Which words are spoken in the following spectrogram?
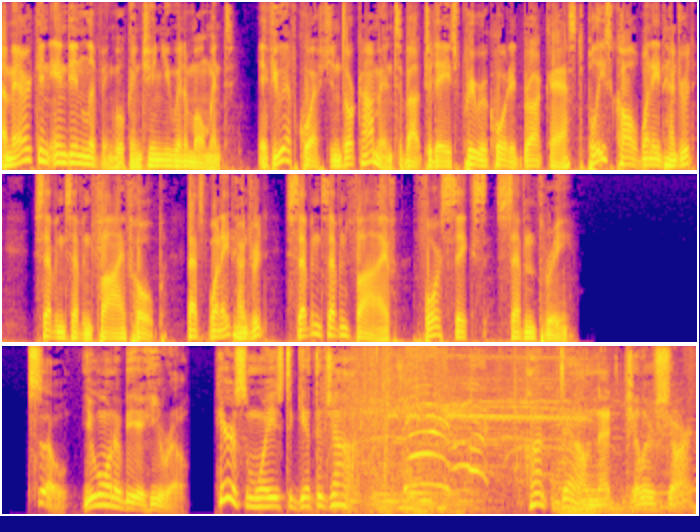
American Indian Living will continue in a moment. If you have questions or comments about today's pre recorded broadcast, please call 1 800 775 HOPE. That's 1 800 775 4673. So, you want to be a hero. Here are some ways to get the job hunt down that killer shark,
